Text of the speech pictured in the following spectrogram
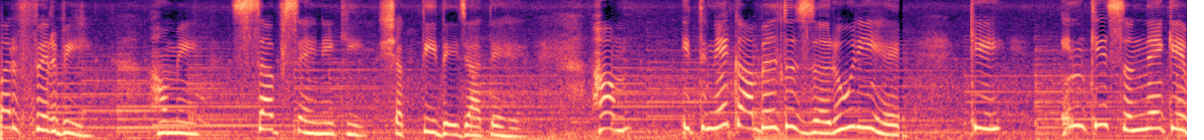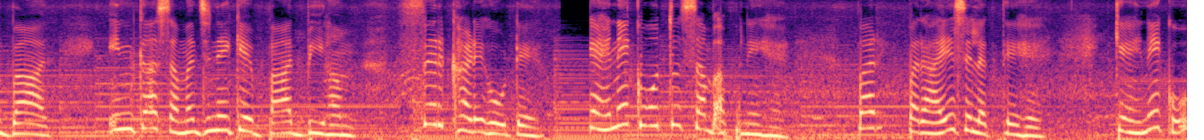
पर फिर भी हमें सब सहने की शक्ति दे जाते हैं। हम इतने काबिल तो ज़रूरी है कि इनके सुनने के बाद, इनका समझने के बाद भी हम फिर खड़े होते कहने को तो सब अपने हैं, पर पराये से लगते हैं। कहने को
